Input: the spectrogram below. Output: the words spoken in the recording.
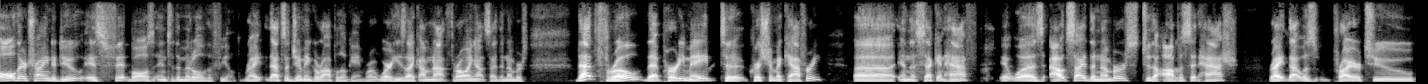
all they're trying to do is fit balls into the middle of the field, right? That's a Jimmy Garoppolo game where, where he's like, I'm not throwing outside the numbers. That throw that Purdy made to Christian McCaffrey uh, in the second half, it was outside the numbers to the mm-hmm. opposite hash, right? That was prior to,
